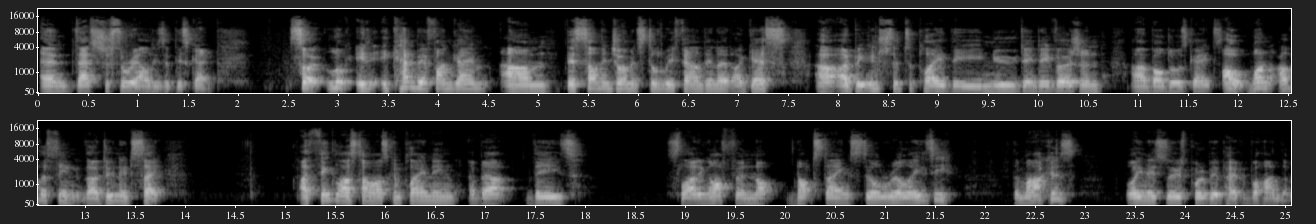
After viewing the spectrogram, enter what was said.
and that's just the realities of this game. So look, it, it can be a fun game. Um, there's some enjoyment still to be found in it, I guess. Uh, I'd be interested to play the new D&D version, uh, Baldur's Gate. Oh, one other thing that I do need to say. I think last time I was complaining about these sliding off and not, not staying still real easy, the markers, all you need to do is put a bit of paper behind them.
